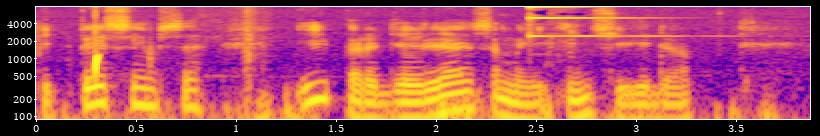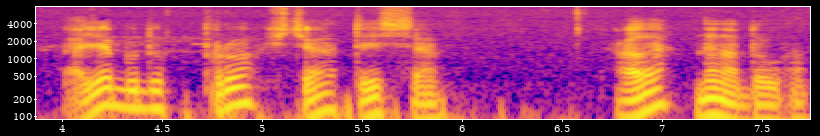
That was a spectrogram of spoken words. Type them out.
підписуємося і передивляємося мої інші відео. А я буду прощатися. Але ненадовго.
